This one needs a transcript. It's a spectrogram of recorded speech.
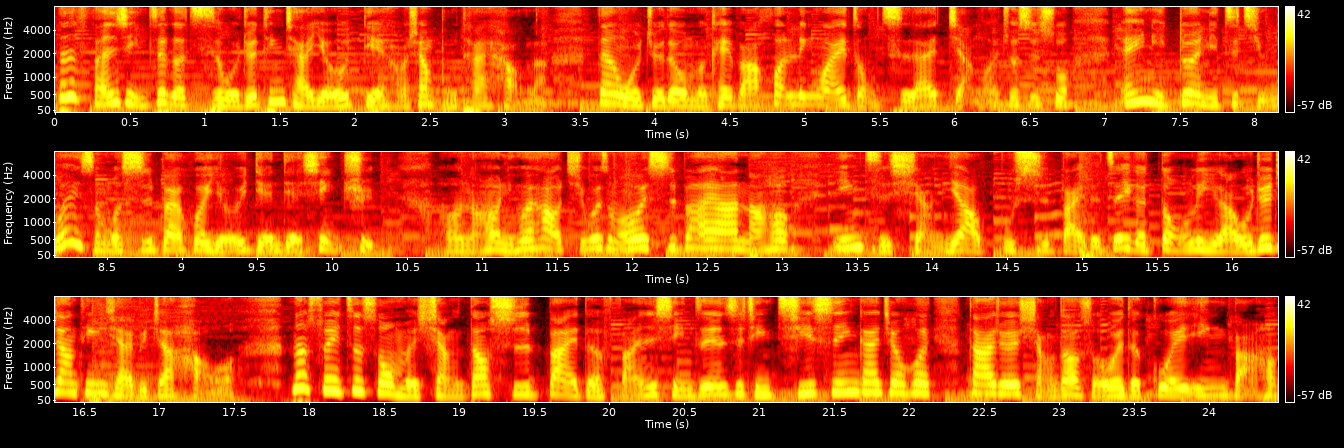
但是反省这个词，我觉得听起来有一点好像不太好啦。但我觉得我们可以把它换另外一种词来讲哦，就是说，哎，你对你自己为什么失败会有一点点兴趣，哦，然后你会好奇为什么会失败啊，然后因此想要不失败的这个动力啦。我觉得这样听起来比较好哦。那所以这时候我们想到失败的反省这件事情，其实应该就会大家就会想到所谓的归因吧。哈，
